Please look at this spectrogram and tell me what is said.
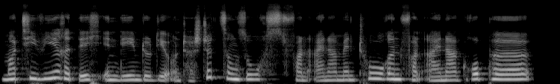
motiviere dich, indem du dir Unterstützung suchst von einer Mentorin, von einer Gruppe,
